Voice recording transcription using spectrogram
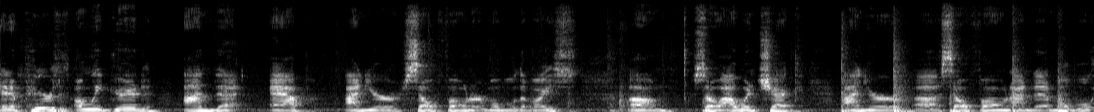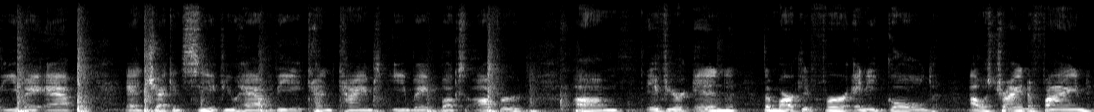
it appears it's only good on the app on your cell phone or mobile device. Um, so I would check on your uh, cell phone on the mobile eBay app and check and see if you have the 10 times eBay bucks offer. Um, if you're in the market for any gold, I was trying to find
